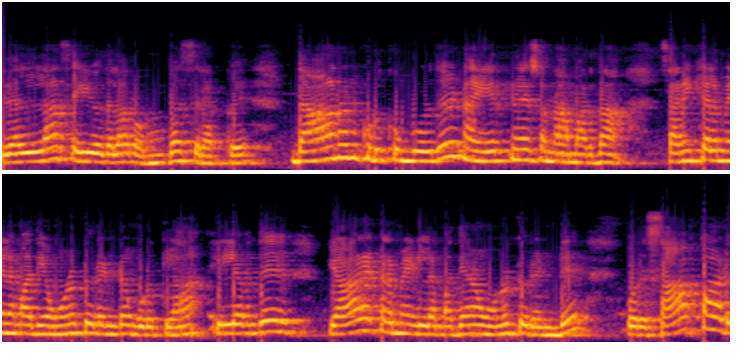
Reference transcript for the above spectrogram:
இதெல்லாம் செய்வதெல்லாம் ரொம்ப சிறப்பு. தானம் கொடுக்கும்போது நான் ஏற்கனவே சொன்ன மாதிரி தான் சனிக்கிழமையில மதியம் ஒன்று டு ரெண்டும் கொடுக்கலாம். இல்லை வந்து வியாழக்கிழமைகளில் மதியானம் ஒன்று டு ரெண்டு. ஒரு சாப்பாடு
